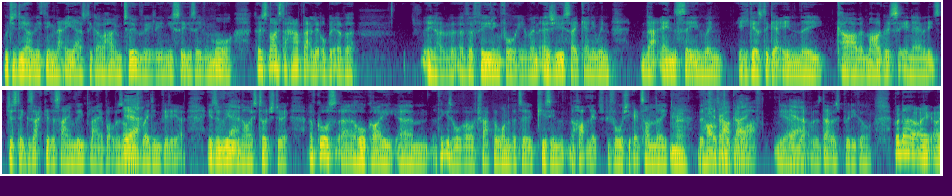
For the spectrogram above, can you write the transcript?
which is the only thing that he has to go home to, really. And you see this even more. So it's nice to have that little bit of a you know of a feeling for him. And as you say, Kenny, when that end scene when he goes to get in the car and Margaret's sitting there and it's just exactly the same replay of what was on Yeah. his wedding video. It's a really Yeah. nice touch to it. Of course, uh, Hawkeye, um, I think it's Hawkeye or Trapper, one of the two, kissing the hot lips before she gets on the, Yeah. the Hawkeye. jet to go off. Yeah, Yeah. that was that was pretty cool. But no, I, I,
